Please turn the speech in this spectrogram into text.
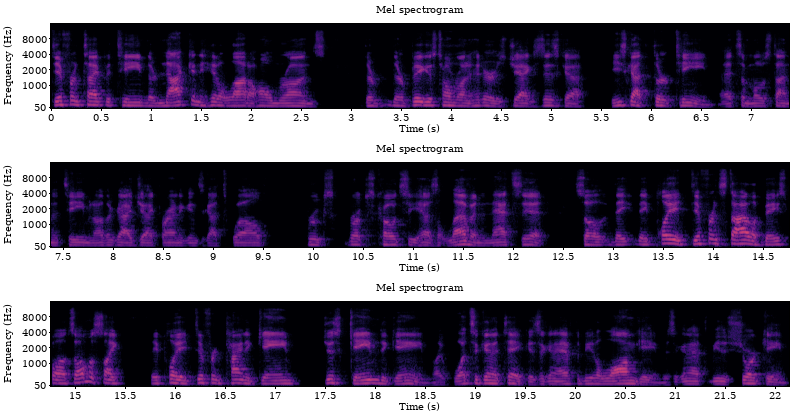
different type of team. They're not going to hit a lot of home runs. Their their biggest home run hitter is Jack Zyska. He's got 13. That's the most on the team. Another guy, Jack Brannigan's got 12. Brooks Brooks Coetzee has 11, and that's it. So they they play a different style of baseball. It's almost like they play a different kind of game just game to game. Like, what's it going to take? Is it going to have to be the long game? Is it going to have to be the short game?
